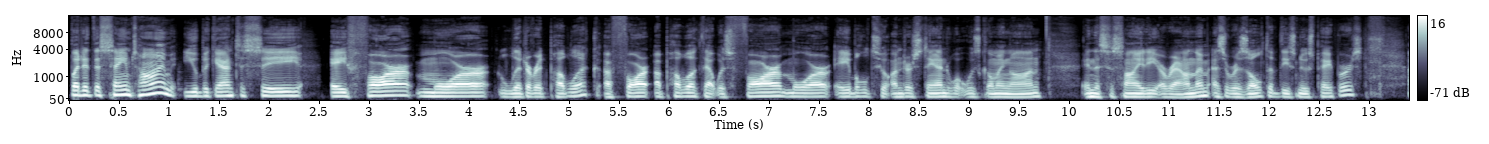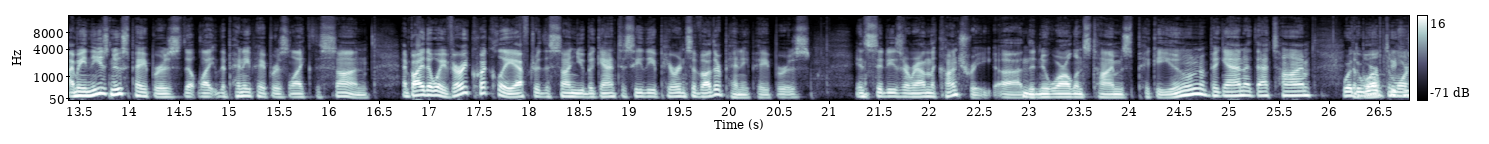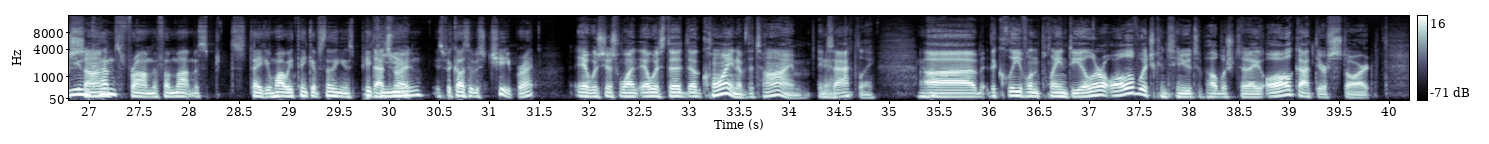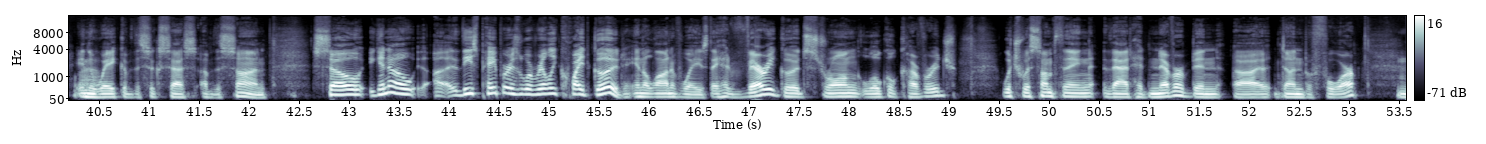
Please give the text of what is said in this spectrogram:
but at the same time, you began to see a far more literate public, a far a public that was far more able to understand what was going on in the society around them as a result of these newspapers. I mean, these newspapers that like the penny papers like the Sun. And by the way, very quickly after the Sun, you began to see the appearance of other penny papers in cities around the country. Uh, The New Orleans Times Picayune began at that time. Where the, word Baltimore Picayune Sun. comes from, if I'm not mistaken, why we think of something as Picayune right. is because it was cheap, right? It was just one. It was the, the coin of the time. Exactly. Uh, the Cleveland Plain Dealer, all of which continue to publish today, all got their start in the wake of the success of the Sun. So you know, uh, these papers were really quite good in a lot of ways. They had very good, strong local coverage, which was something that had never been uh, done before,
